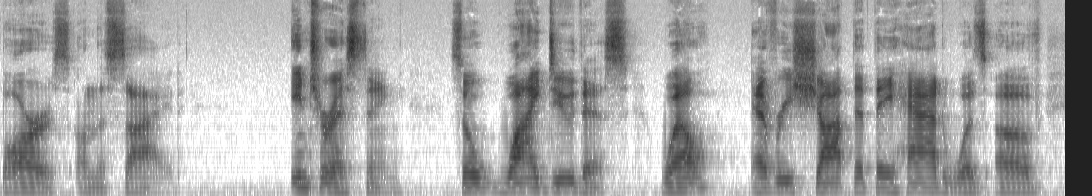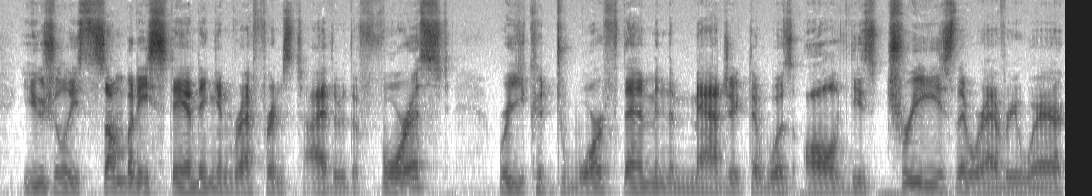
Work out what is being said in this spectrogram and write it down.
bars on the side. Interesting. So why do this? Well, every shot that they had was of usually somebody standing in reference to either the forest, where you could dwarf them in the magic that was all of these trees that were everywhere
